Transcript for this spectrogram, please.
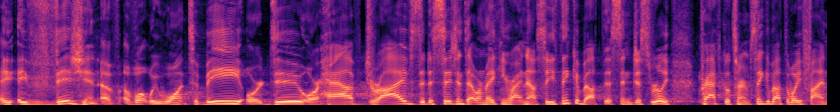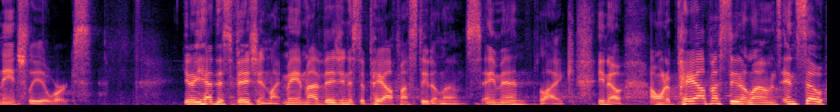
A, a, vision of, of what we want to be or do or have drives the decisions that we're making right now. So you think about this in just really practical terms. Think about the way financially it works you know, you have this vision, like, man, my vision is to pay off my student loans. Amen. Like, you know, I want to pay off my student loans. And so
